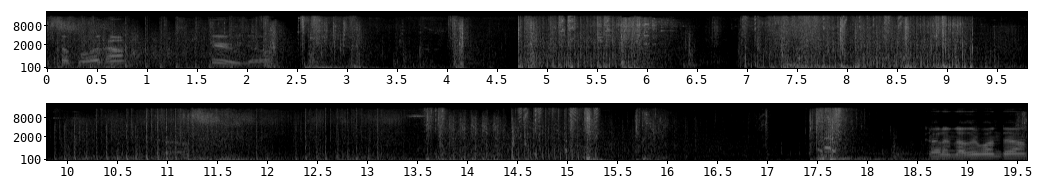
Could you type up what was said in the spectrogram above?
the bloodhound. There we go. Got another one down.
